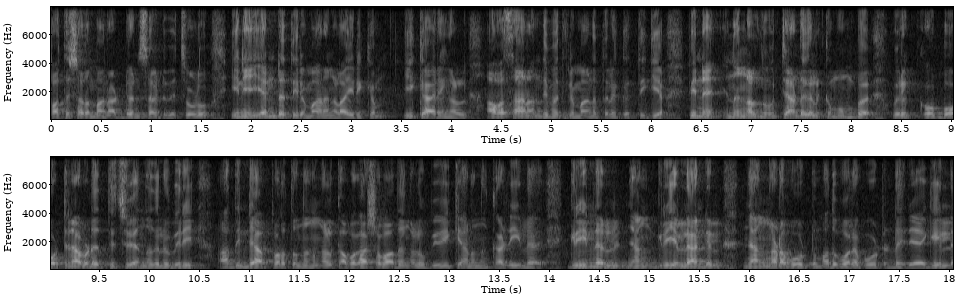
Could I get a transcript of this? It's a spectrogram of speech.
പത്ത് ശതമാനം അഡ്വാൻസ് ആയിട്ട് വെച്ചോളൂ. ഇനി എന്റെ തീരുമാനങ്ങളായിരിക്കും ഈ കാര്യങ്ങൾ അവസാന അന്തിമ തീരുമാനത്തിലേക്ക് എത്തിക്കുക. പിന്നെ നിങ്ങൾ നൂറ്റാണ്ടുകൾക്ക് മുമ്പ് ഒരു ബോട്ടിനെ അവിടെ എത്തിച്ചു എന്നതിലുപരി അതിന്റെ അപ്പുറത്തൊന്നും നിങ്ങൾക്ക് അവകാശവാദങ്ങൾ ഉപയോഗിക്കാനൊന്നും കഴിയില്ല. ഗ്രീൻലാൻഡിൽ ഗ്രീൻലാൻഡിൽ ഞങ്ങളുടെ വോട്ടും അതുപോലെ പോയിട്ടുണ്ട്. രേഖയില്ല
